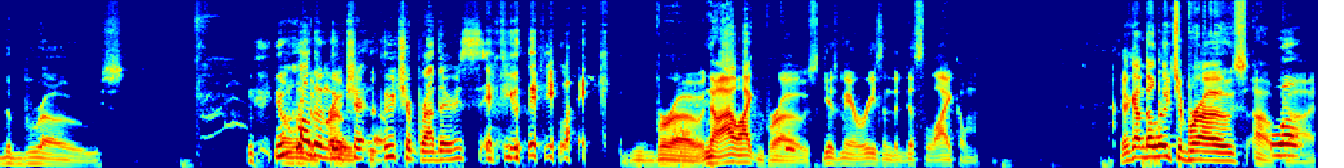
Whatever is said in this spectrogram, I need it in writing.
The Bros. You can call the them Lucha, Lucha Brothers if you if you like. Bro, no, I like Bros. Gives me a reason to dislike them. Here come the Lucha Bros. Oh well, God.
